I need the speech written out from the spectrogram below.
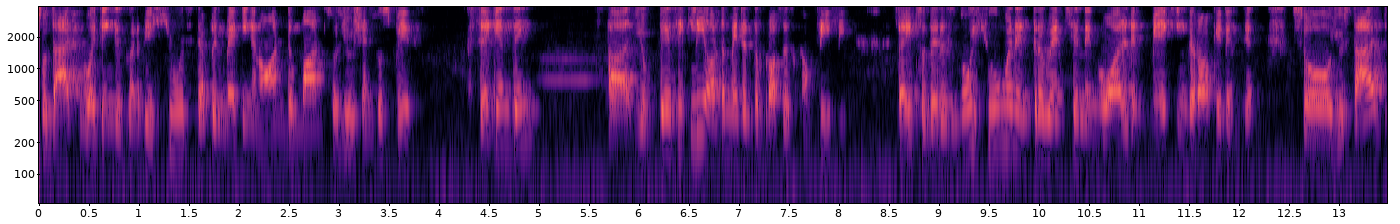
So that I think is going to be a huge step in making an on-demand solution to space. Second thing, uh, you basically automated the process completely right? So there is no human intervention involved in making the rocket engine. So you start,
